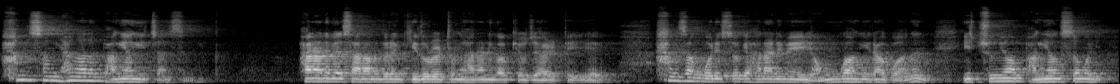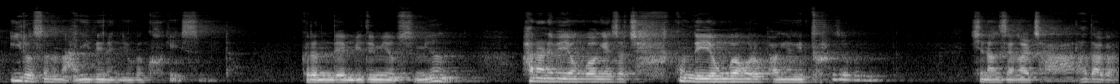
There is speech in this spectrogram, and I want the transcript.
항상 향하는 방향이 있지 않습니까? 하나님의 사람들은 기도를 통해 하나님과 교제할 때에 항상 머릿속에 하나님의 영광이라고 하는 이 중요한 방향성을 잃어서는 아니 되는 이유가 거기에 있습니다. 그런데 믿음이 없으면 하나님의 영광에서 자꾸 내 영광으로 방향이 틀어져 버립니다. 신앙생활 잘 하다가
